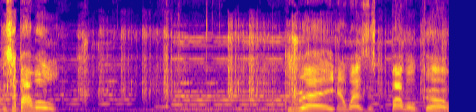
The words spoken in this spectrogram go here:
There's a barrel! Great, now where's this barrel go?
